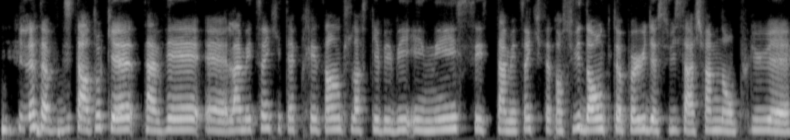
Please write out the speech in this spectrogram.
Puis là, tu as dit tantôt que tu avais euh, la médecin qui était présente lorsque le bébé est né, c'est ta médecin qui fait ton suivi, donc tu n'as pas eu de suivi sage-femme non plus euh,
